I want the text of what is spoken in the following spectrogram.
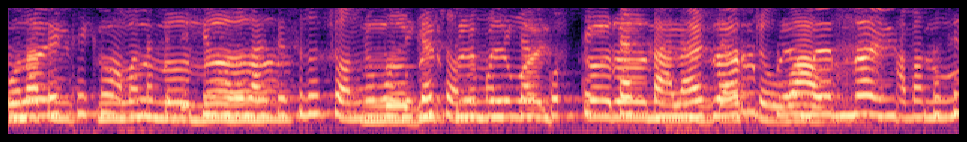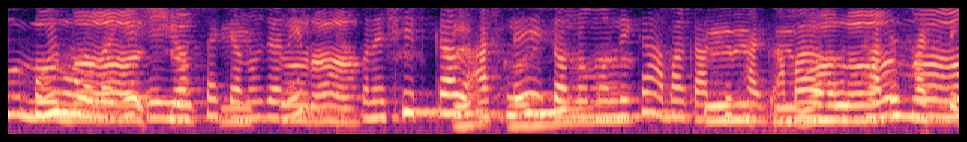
গোলাপের থেকেও আমার কাছে বেশি ভালো লাগতেছিল চন্দ্রমল্লিকা। চন্দ্রমল্লিকার প্রত্যেকটা কালার জাস্ট ওয়াও আমার কাছে খুবই ভালো লাগে এই গাছটা কেন জানি? মানে শীতকাল আসলে এই চন্দ্রমল্লিকা আমার কাছে থাক আমার সাথে থাকবে।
